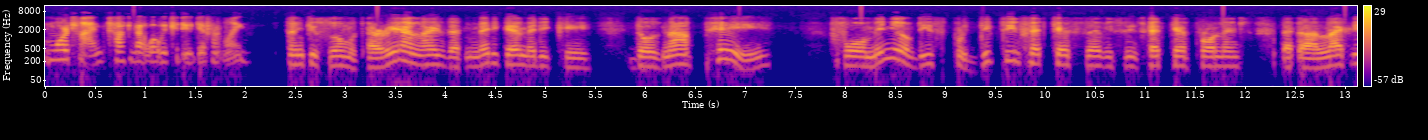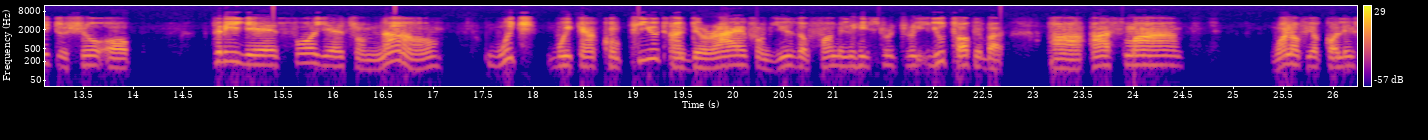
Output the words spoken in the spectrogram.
more time talking about what we could do differently. Thank you so much. I realize that Medicare, Medicaid does not pay for many of these predictive healthcare services, healthcare problems that are likely to show up three years, four years from now, which we can compute and derive from use of family history tree. You talk about uh, asthma. One of your colleagues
